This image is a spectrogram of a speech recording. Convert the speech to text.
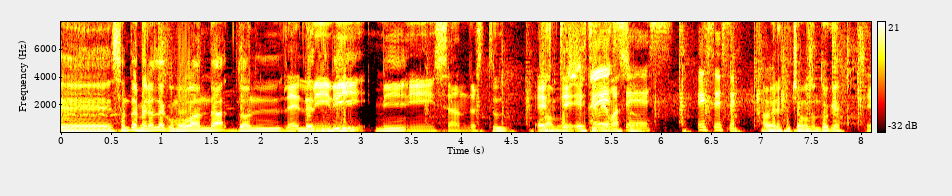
Eh, Santa Esmeralda como banda, Don't Let, Let, me, be Me. misunderstood. Vamos. Este, este temazo. ese es. Es ese. A ver, escuchamos un toque. Sí.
